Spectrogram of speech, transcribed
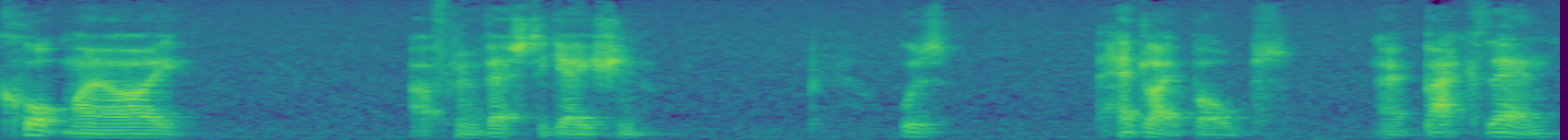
caught my eye after investigation was headlight bulbs. Now back then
